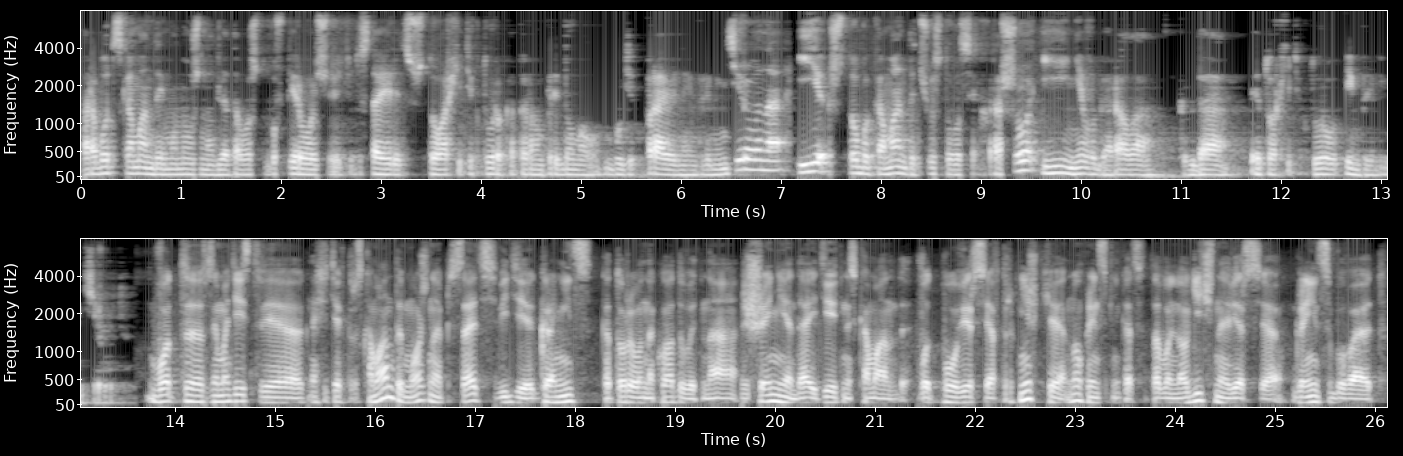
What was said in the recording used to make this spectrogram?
Работать с командой ему нужно для того, чтобы в первую очередь удостовериться, что архитектура, которую он придумал, будет правильно имплементирована, и чтобы команда чувствовала себя хорошо и не выгорала, когда эту архитектуру имплементируют. Вот э, взаимодействие архитектора с командой можно описать в виде границ, которые он накладывает на решение да, и деятельность команды. Вот по версии автора книжки, ну, в принципе, мне кажется, довольно логичная версия. Границы бывают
